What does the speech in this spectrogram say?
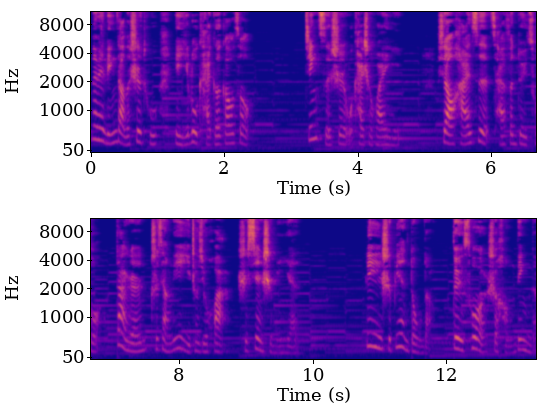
那位领导的仕途也一路凯歌高奏。经此事，我开始怀疑：“小孩子才分对错，大人只讲利益。”这句话是现实名言。利益是变动的，对错是恒定的。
